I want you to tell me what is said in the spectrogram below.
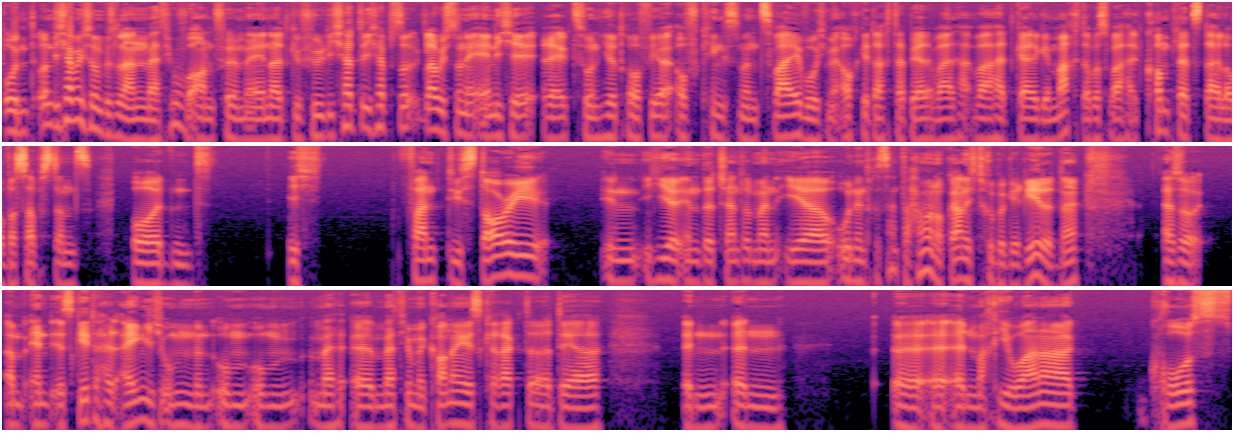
Und, und ich habe mich so ein bisschen an Matthew Vaughn-Film erinnert gefühlt. Ich hatte, ich habe so, glaube ich, so eine ähnliche Reaktion hier drauf wie auf Kingsman 2, wo ich mir auch gedacht habe, ja, der war, war halt geil gemacht, aber es war halt komplett Style over Substance. Und ich fand die Story in, hier in The Gentleman eher uninteressant. Da haben wir noch gar nicht drüber geredet, ne? Also am Ende, es geht halt eigentlich um, um, um äh, Matthew McConaughey's Charakter, der ein, ein, äh, äh ein Marihuana Großhändler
